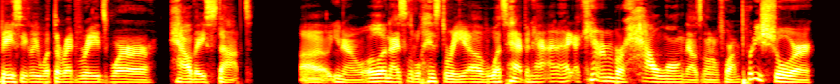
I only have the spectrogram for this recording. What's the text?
basically what the Red Raids were, how they stopped. Uh, you know, a nice little history of what's happened. I, I can't remember how long that was going on for. I'm pretty sure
